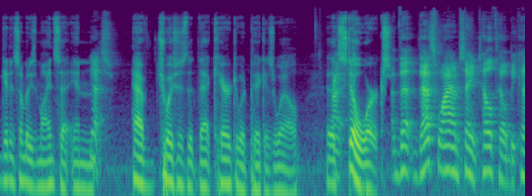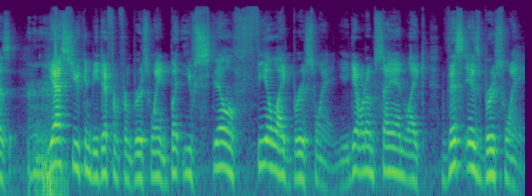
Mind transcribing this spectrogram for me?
getting somebody's mindset and yes. have choices that that character would pick as well. It I- still works. That that's why I'm saying Telltale because yes, you can be different from Bruce Wayne, but you still feel like Bruce Wayne. You get what I'm saying? Like this is Bruce Wayne.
